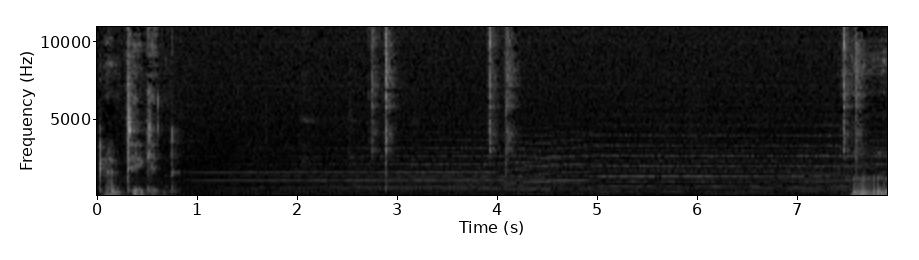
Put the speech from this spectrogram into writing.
Can't take it. Hmm.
